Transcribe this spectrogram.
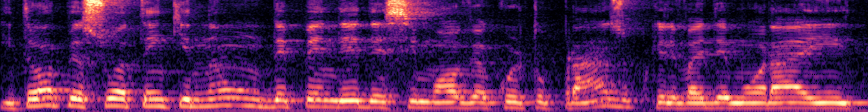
Então a pessoa tem que não depender desse imóvel a curto prazo, porque ele vai demorar aí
